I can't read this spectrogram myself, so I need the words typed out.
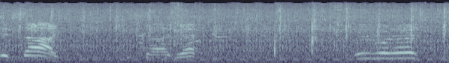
This side. This side, yeah. We're running.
